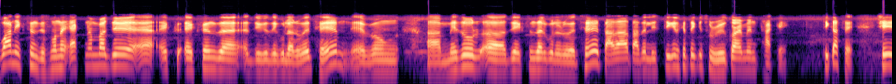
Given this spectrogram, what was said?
ওয়ান এক্সচেঞ্জেস মানে এক নাম্বার যে এক্সচেঞ্জ যেগুলো রয়েছে এবং মেজর যে এক্সচেঞ্জারগুলো রয়েছে, তারা তাদের লিস্টিং এর ক্ষেত্রে কিছু রিকোয়ারমেন্ট থাকে। ঠিক আছে? সেই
